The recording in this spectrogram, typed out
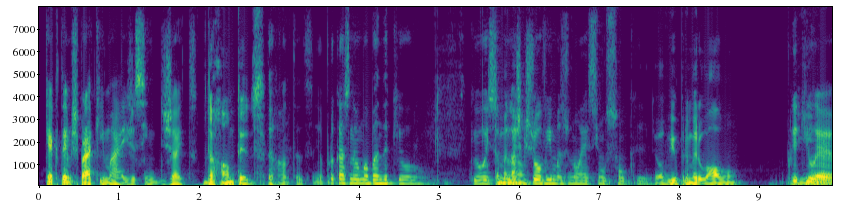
O que é que temos para aqui mais, assim, de jeito? The Haunted. The Haunted. Eu, por acaso, não é uma banda que eu, que eu ouço. Acho que já ouvi, mas não é assim um som que... Eu ouvi o primeiro álbum. Porque aquilo é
